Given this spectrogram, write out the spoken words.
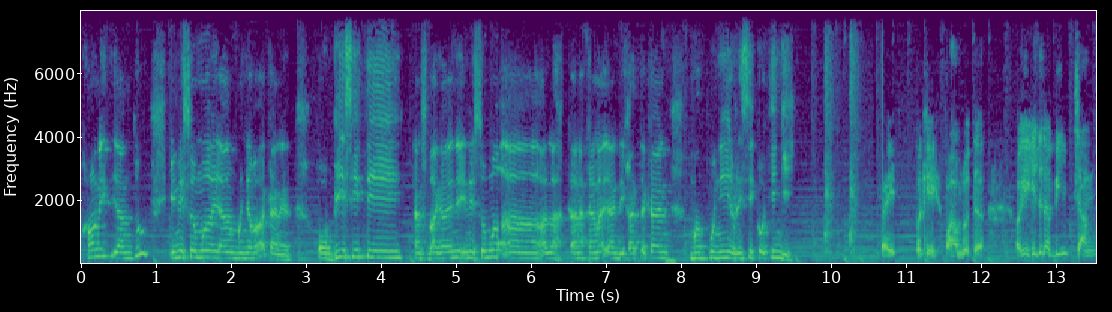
kronik yang tu ini semua yang menyebabkan ya, obesity dan sebagainya ini semua uh, adalah kanak-kanak yang dikatakan mempunyai risiko tinggi. Baik. Okey faham doktor Okey, kita dah bincang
